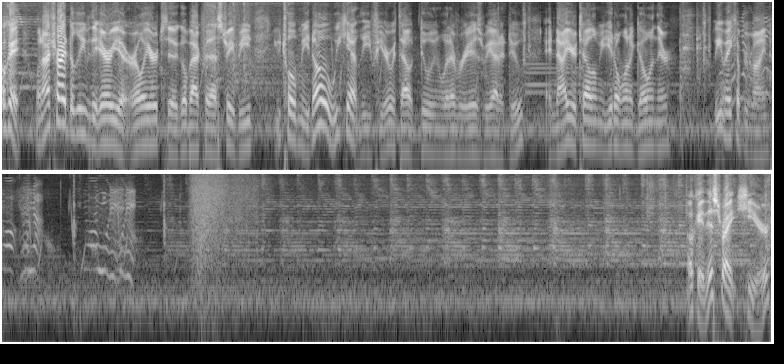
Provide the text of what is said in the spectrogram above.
Okay, when I tried to leave the area earlier to go back for that stray bead, you told me, no, we can't leave here without doing whatever it is we gotta do, and now you're telling me you don't want to go in there? Will you make up your mind? Okay, this right here,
